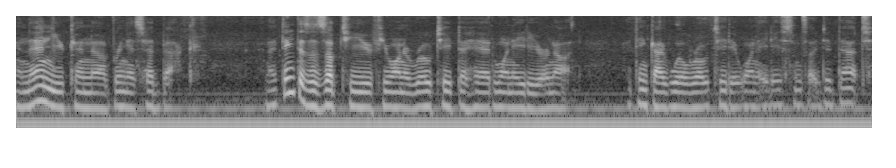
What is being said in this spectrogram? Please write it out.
and then you can uh, bring his head back. And I think this is up to you if you want to rotate the head 180 or not. I think I will rotate it 180 since I did that.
